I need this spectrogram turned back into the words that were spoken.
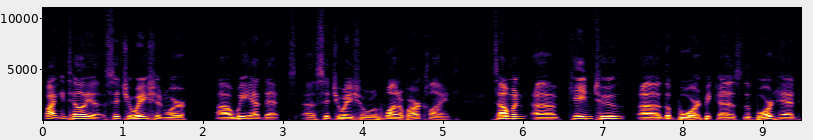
Well, I can tell you a situation where uh, we had that uh, situation with one of our clients someone uh, came to uh, the board because the board had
